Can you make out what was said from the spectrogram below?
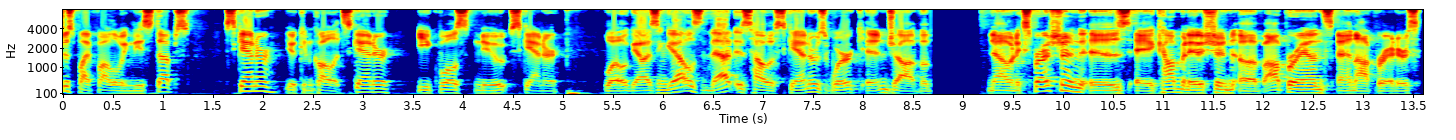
just by following these steps. Scanner, you can call it scanner, equals new scanner. Well, guys and gals, that is how scanners work in Java. Now, an expression is a combination of operands and operators.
